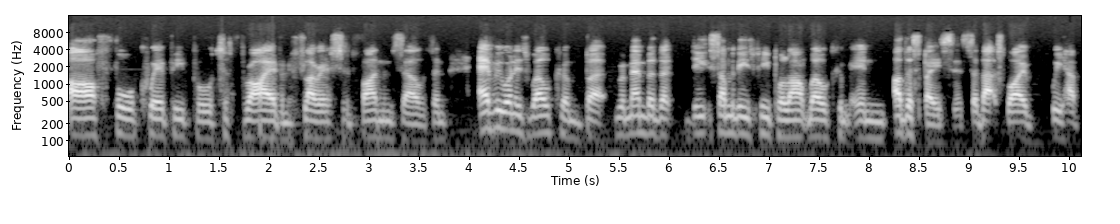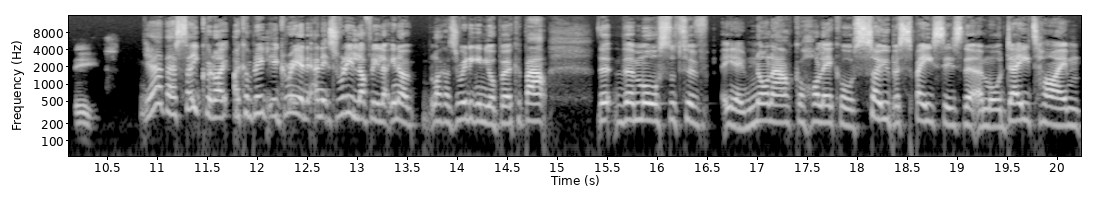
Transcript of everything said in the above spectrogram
are for queer people to thrive and flourish and find themselves and everyone is welcome but remember that the, some of these people aren't welcome in other spaces so that's why we have these Yeah, they're sacred. I, I completely agree, and, and it's really lovely. Like you know, like I was reading in your book about the the more sort of you know non-alcoholic or sober spaces that are more daytime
